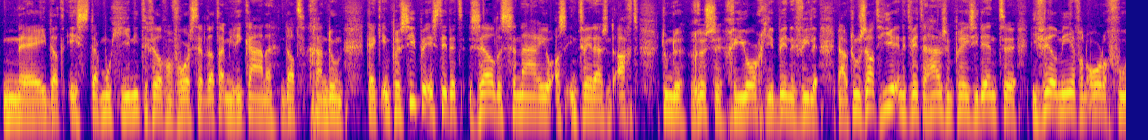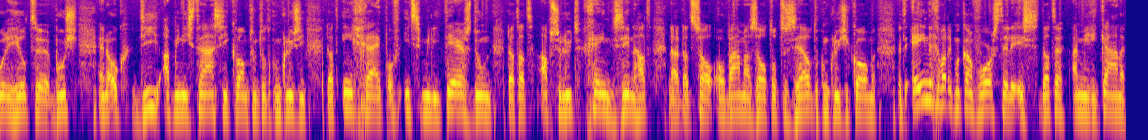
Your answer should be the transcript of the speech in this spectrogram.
Nee, dat is, daar moet je je niet te veel van voorstellen dat de Amerikanen dat gaan doen. Kijk, in principe is dit hetzelfde scenario als in 2008 toen de Russen Georgië binnenvielen. Nou, toen zat hier in het Witte Huis een president uh, die veel meer van oorlog voeren hield, uh, Bush. En ook die administratie kwam toen tot de conclusie dat ingrijpen of iets militairs doen, dat dat absoluut geen zin had. Nou, dat zal, Obama zal tot dezelfde conclusie komen. Het enige wat ik me kan voorstellen is dat de Amerikanen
